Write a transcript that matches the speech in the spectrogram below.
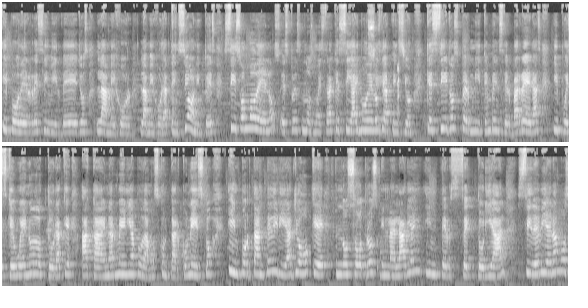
Y poder recibir de ellos la mejor, la mejor atención. Entonces, si son modelos, esto es, nos muestra que sí hay modelos de atención que sí nos permiten vencer barreras y pues qué bueno, doctora, que acá en Armenia podamos contar con esto. Importante diría yo que nosotros en el área intersectorial si debiéramos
